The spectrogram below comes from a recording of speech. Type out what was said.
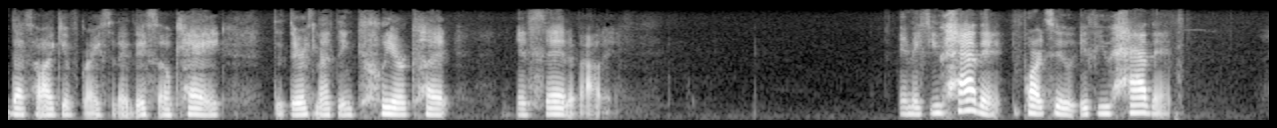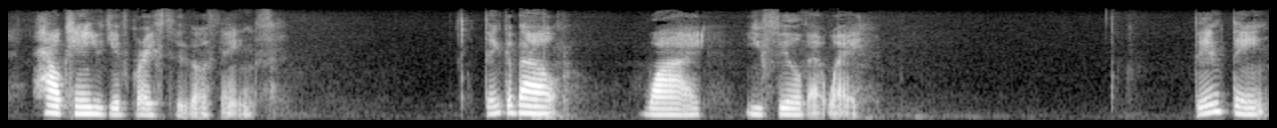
That's how I give grace today. It's okay that there's nothing clear cut and said about it. And if you haven't, part two, if you haven't, how can you give grace to those things? Think about why you feel that way. Then think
